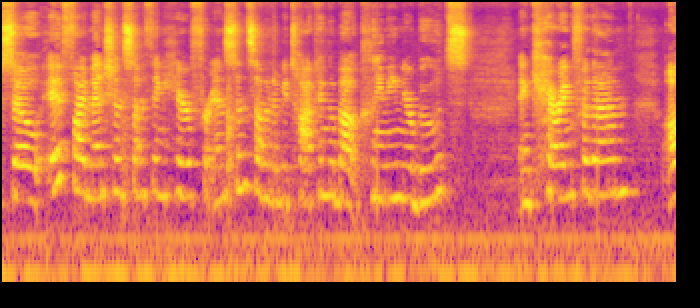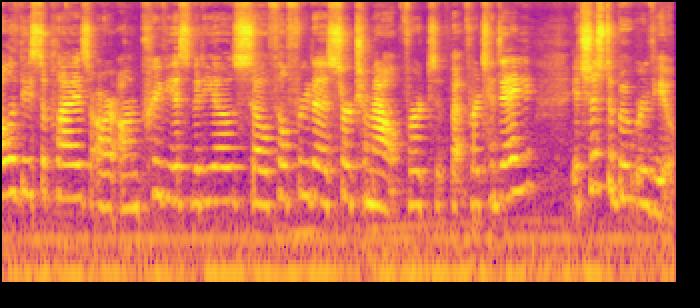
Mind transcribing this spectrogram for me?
So if I mention something here, for instance, I'm gonna be talking about cleaning your boots and caring for them. All of these supplies are on previous videos, so feel free to search them out. For but for today, it's just a boot review.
